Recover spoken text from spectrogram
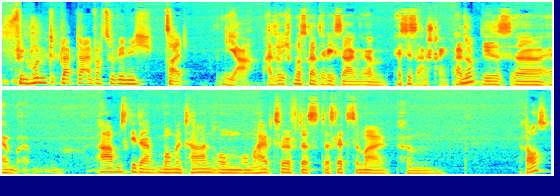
für einen Hund bleibt da einfach zu wenig Zeit. Ja, also ich muss ganz ehrlich sagen, ähm, es ist anstrengend. Also Ja. dieses äh, ähm, abends geht er momentan um, um halb zwölf das, das letzte Mal ähm, raus.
